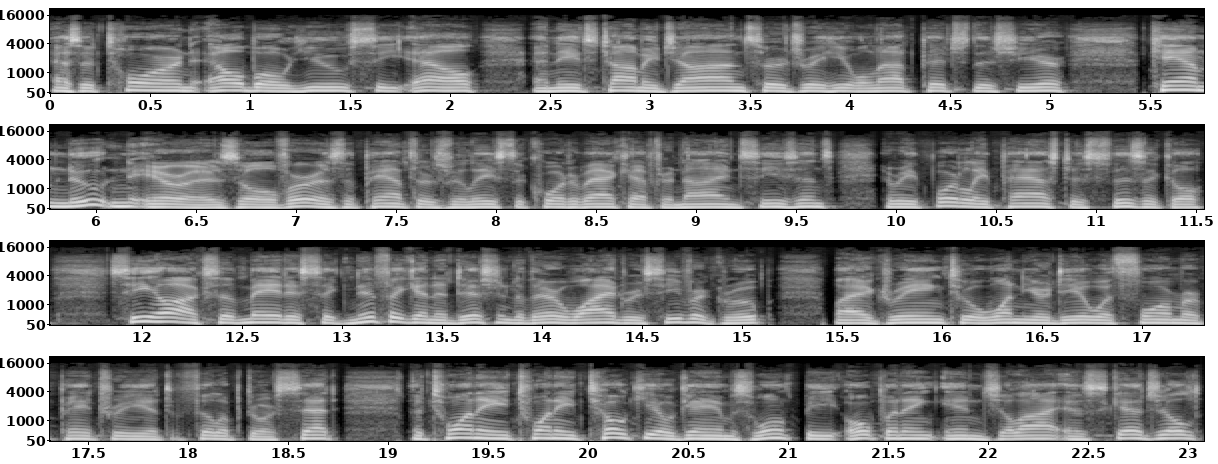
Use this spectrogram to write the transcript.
has a torn elbow UCL and needs Tommy John surgery. He will not pitch this year. Cam Newton era is over as the Panthers released the quarterback after nine seasons. He reportedly passed his physical. Seahawks have made a significant addition to their wide receiver group by agreeing to a one year deal with former Patriot Phillip Dorsett. The 2020 Tokyo Games won't be opening in July as scheduled.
